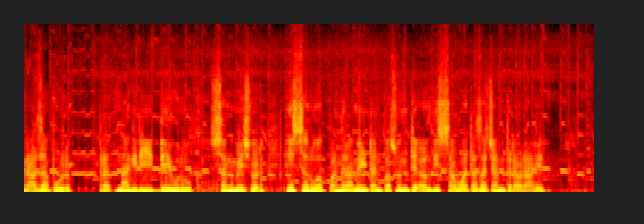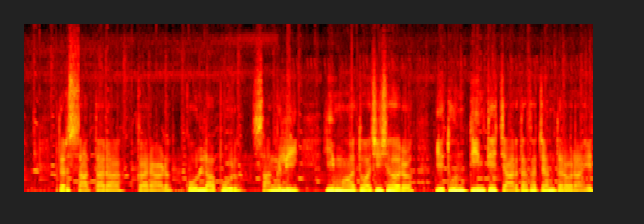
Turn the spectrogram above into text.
राजापूर रत्नागिरी देवरुख संगमेश्वर हे सर्व पंधरा मिनिटांपासून ते अगदी सव्वा तासाच्या अंतरावर आहेत. तर सातारा कराड कोल्हापूर सांगली ही महत्त्वाची शहरं येथून तीन ते चार तासाच्या अंतरावर आहेत.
